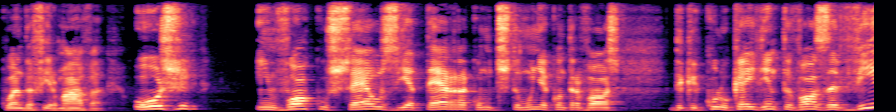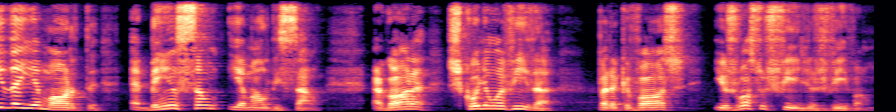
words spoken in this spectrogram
quando afirmava: Hoje invoco os céus e a terra como testemunha contra vós, de que coloquei diante de vós a vida e a morte, a bênção e a maldição. Agora escolham a vida, para que vós e os vossos filhos vivam.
